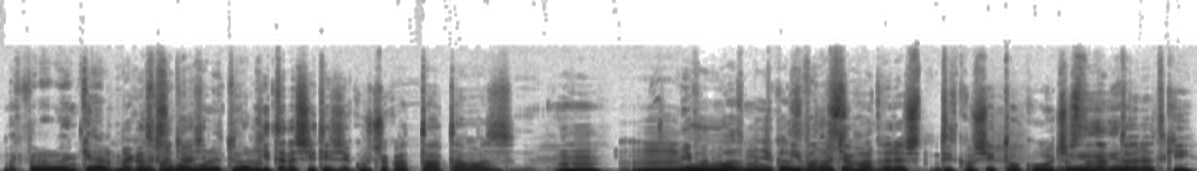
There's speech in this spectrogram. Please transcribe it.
megfelelően kell Meg azt mondja, megszabadulni tőle. Hitelesítési kulcsokat tartalmaz. Uh-huh. Mi Ú, van, az mondjuk az, mi van az, hogyha hardveres titkosító kulcs, azt nem töröd ki?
